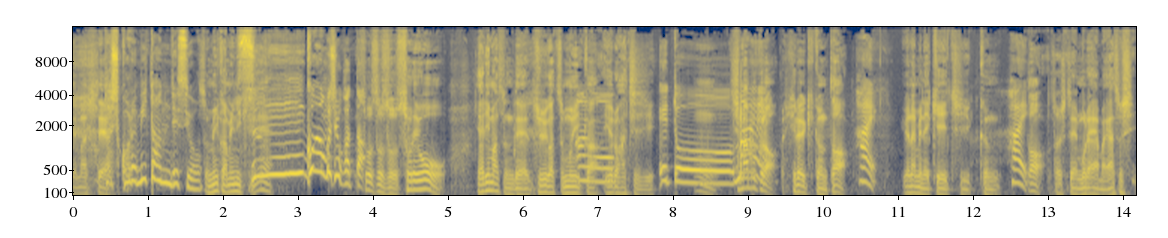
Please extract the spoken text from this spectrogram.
出まして、私これ見たんですよ。すそう、ミカ見に来てんごいね、面白かった。そ。うそうそう、それをやりますんで、10月6日、あのー夜8時。えっと、島前袋ひろゆきくんと、はい。与那嶺圭一君と、はい。そして村山康。そ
